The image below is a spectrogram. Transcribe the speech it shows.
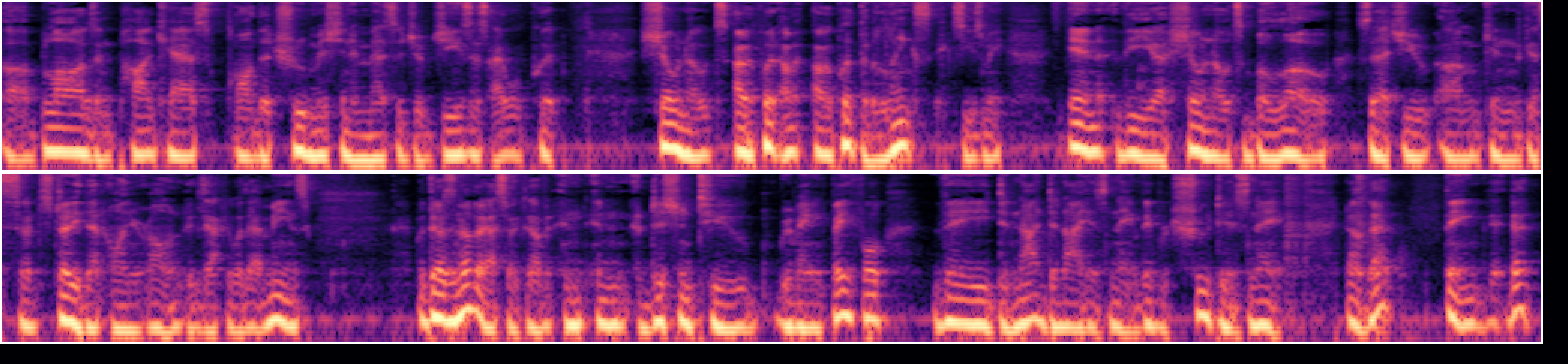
uh, blogs and podcasts on the true mission and message of Jesus. I will put show notes. I will put I will put the links, excuse me, in the uh, show notes below so that you um, can, can study that on your own. Exactly what that means. But there's another aspect of it. In, in addition to remaining faithful, they did not deny his name. They were true to his name. Now that thing that, that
